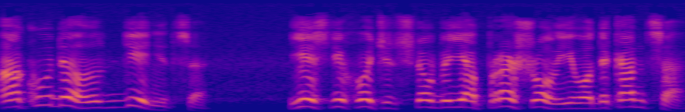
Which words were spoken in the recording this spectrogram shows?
А куда он денется? если хочет, чтобы я прошел его до конца.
